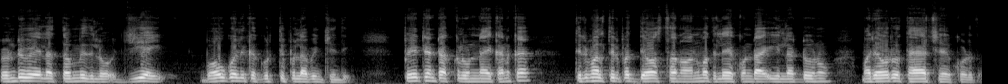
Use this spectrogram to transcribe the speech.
రెండు వేల తొమ్మిదిలో జిఐ భౌగోళిక గుర్తింపు లభించింది. పేటెంట్ హక్కులు ఉన్నాయి కనుక తిరుమల తిరుపతి దేవస్థానం అనుమతి లేకుండా ఈ లడ్డూను మరెవరూ తయారు చేయకూడదు.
